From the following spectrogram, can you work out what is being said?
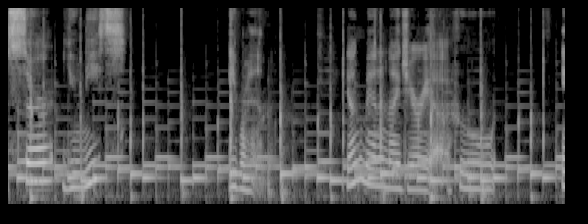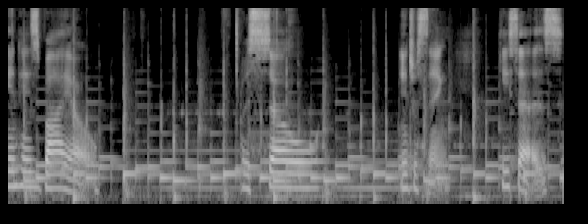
Sir Yunus Ibrahim, young man in Nigeria who, in his bio, was so interesting. He says,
